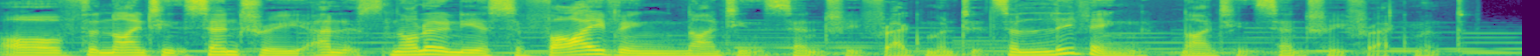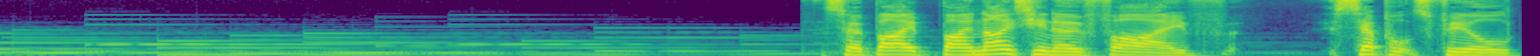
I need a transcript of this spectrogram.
of the 19th century, and it's not only a surviving 19th century fragment, it's a living 19th century fragment. So by, by 1905, Seppeltsfield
